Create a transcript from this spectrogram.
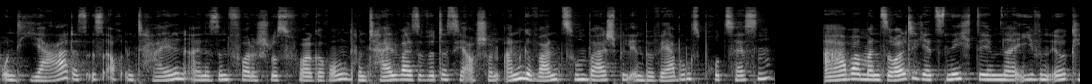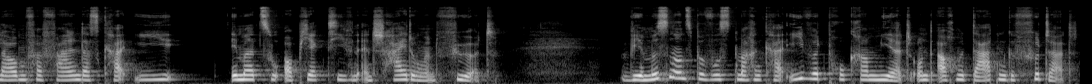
Und ja, das ist auch in Teilen eine sinnvolle Schlussfolgerung. Und teilweise wird das ja auch schon angewandt, zum Beispiel in Bewerbungsprozessen. Aber man sollte jetzt nicht dem naiven Irrglauben verfallen, dass KI immer zu objektiven Entscheidungen führt. Wir müssen uns bewusst machen, KI wird programmiert und auch mit Daten gefüttert.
